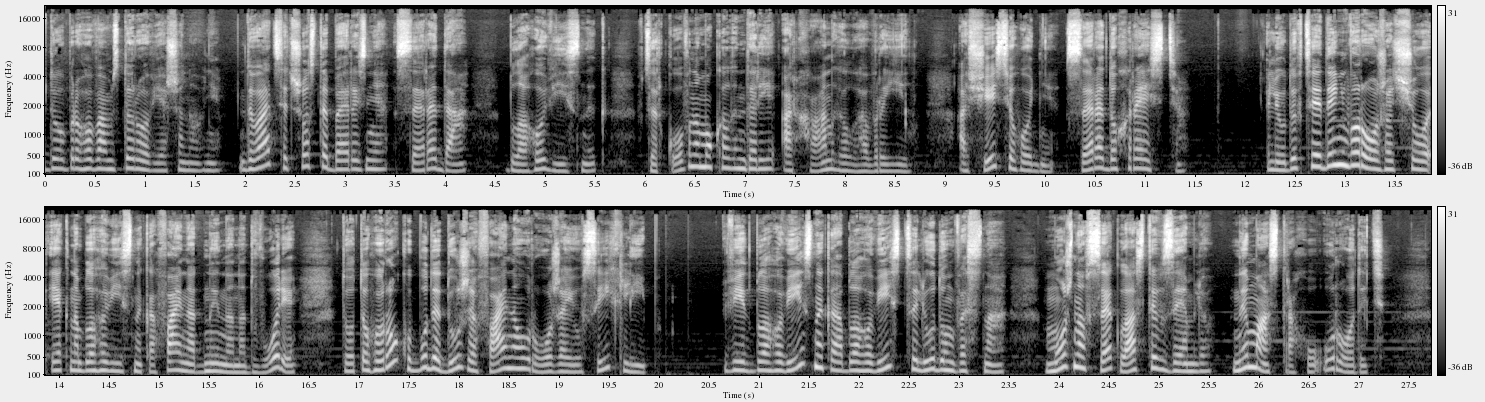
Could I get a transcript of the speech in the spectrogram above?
Доброго вам здоров'я, шановні. 26 березня, середа, благовісник. В церковному календарі Архангел Гавриїл. А ще сьогодні середохрестя. Люди в цей день ворожать, що як на благовісника файна днина на дворі, то того року буде дуже файна урожа й усий хліб. Від благовісника благовість це людом весна. Можна все класти в землю, нема страху уродить.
